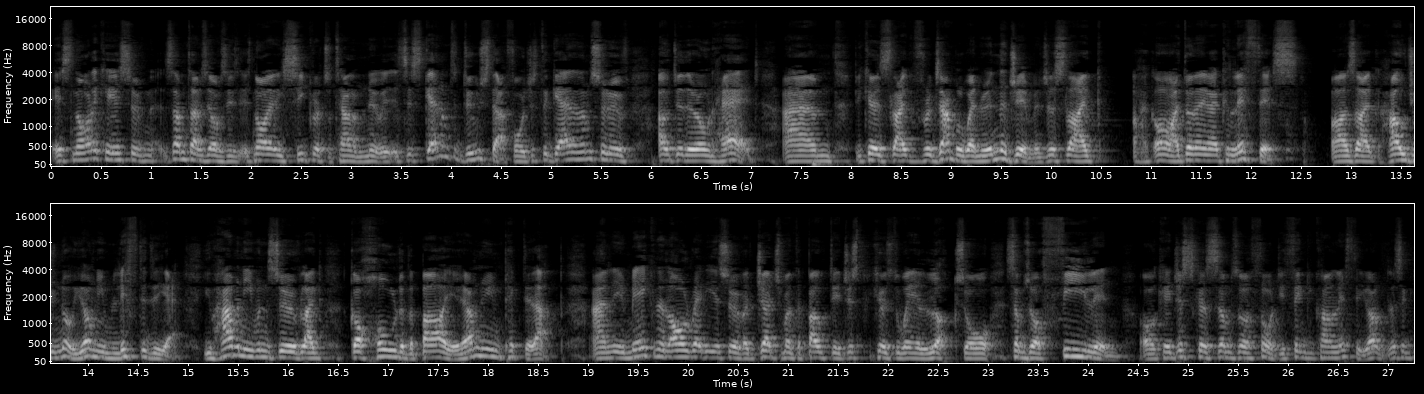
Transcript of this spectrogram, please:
It's not a case of sometimes obviously it's not any secret to tell them new. It's just get them to do stuff or just to get them sort of out of their own head. Um, because like for example, when we're in the gym, it's just like like oh I don't think I can lift this. I was like, how do you know? You haven't even lifted it yet. You haven't even sort of like got hold of the bar yet. You haven't even picked it up. And you're making it already a sort of a judgment about it just because the way it looks or some sort of feeling, okay? Just because some sort of thought. You think you can't lift it. You haven't, listen,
